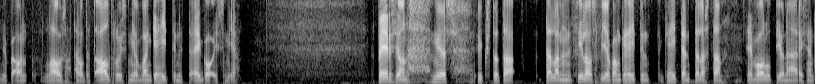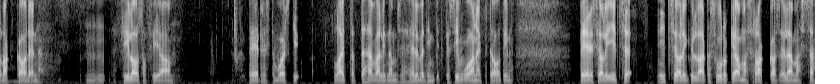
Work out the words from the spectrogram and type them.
joka on lausahtanut, että altruismi on vain kehittynyttä egoismia. Peirsi on myös yksi tota, tällainen filosofi, joka on kehittynyt, kehittänyt tällaista evolutionäärisen rakkauden mm, filosofiaa. Persestä voisikin laittaa tähän väliin tämmöisen helvetin pitkä sivuanekdootin. Persi oli itse, itse oli kyllä aika surkeamassa rakkauselämässä.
